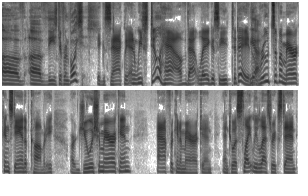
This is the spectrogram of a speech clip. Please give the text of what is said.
of of these different voices. Exactly. And we still have that legacy today. The Yeah. roots of American stand up comedy are Jewish American, African American, and to a slightly lesser extent,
